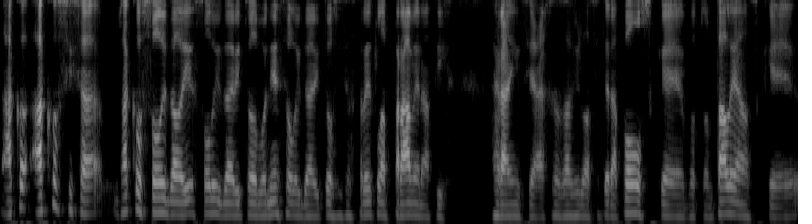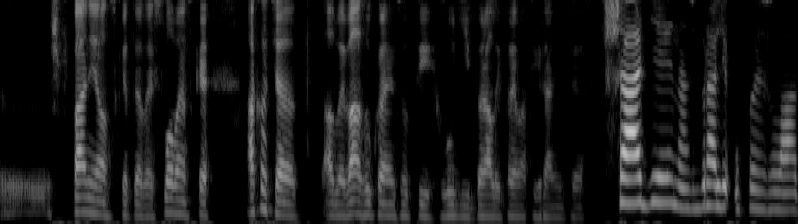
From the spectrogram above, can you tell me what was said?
ako, ako si sa, s akou solidaritou alebo nesolidaritou si sa stretla práve na tých hraniciach. Zažila si teda polské, potom talianské, španielské, teda aj slovenské. Ako ťa, alebo vás, Ukrajincov, tých ľudí brali pre na tých hraniciach? Všade nás brali úplne zlá,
